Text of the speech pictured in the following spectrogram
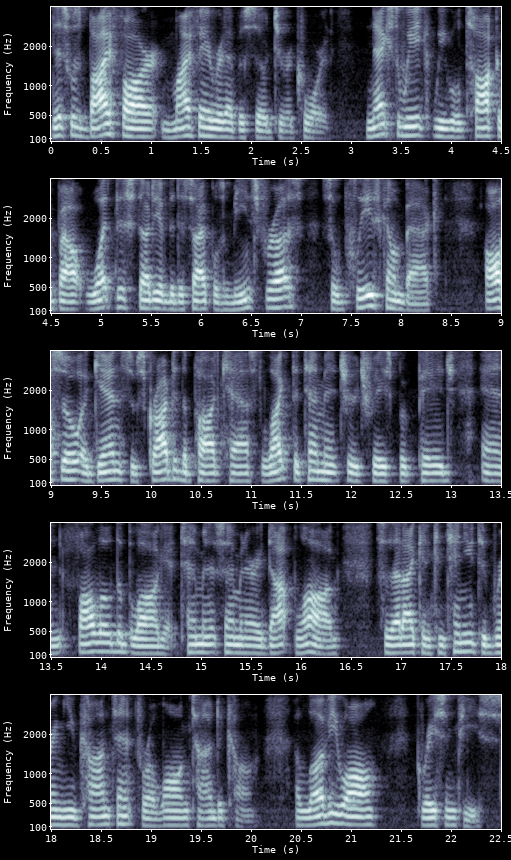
This was by far my favorite episode to record. Next week, we will talk about what this study of the disciples means for us, so please come back. Also, again, subscribe to the podcast, like the 10 Minute Church Facebook page, and follow the blog at 10minuteseminary.blog so that I can continue to bring you content for a long time to come. I love you all. Grace and peace.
